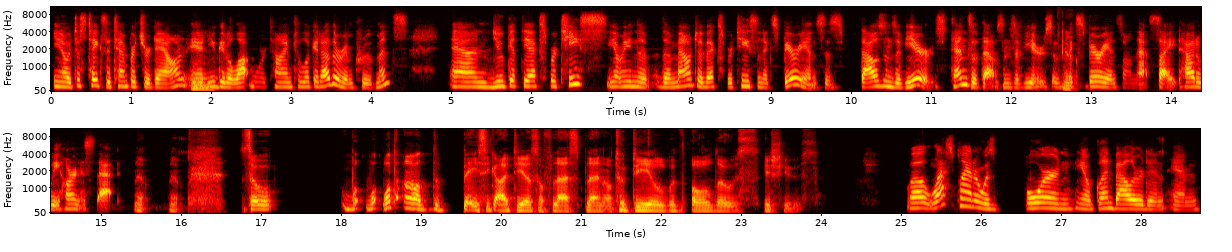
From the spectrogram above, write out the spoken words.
you know, it just takes the temperature down and mm. you get a lot more time to look at other improvements and you get the expertise. You know, I mean, the, the amount of expertise and experience is thousands of years, tens of thousands of years of yeah. experience on that site. How do we harness that? Yeah. Yeah. So what, what are the basic ideas of Last Planner to deal with all those issues? Well, Last Planner was born, you know, Glenn Ballard and, and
